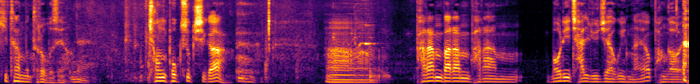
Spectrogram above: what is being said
기타 한번 들어보세요. 네. 정복숙 씨가 어, 바람 바람 바람 머리 잘 유지하고 있나요? 반가워요.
